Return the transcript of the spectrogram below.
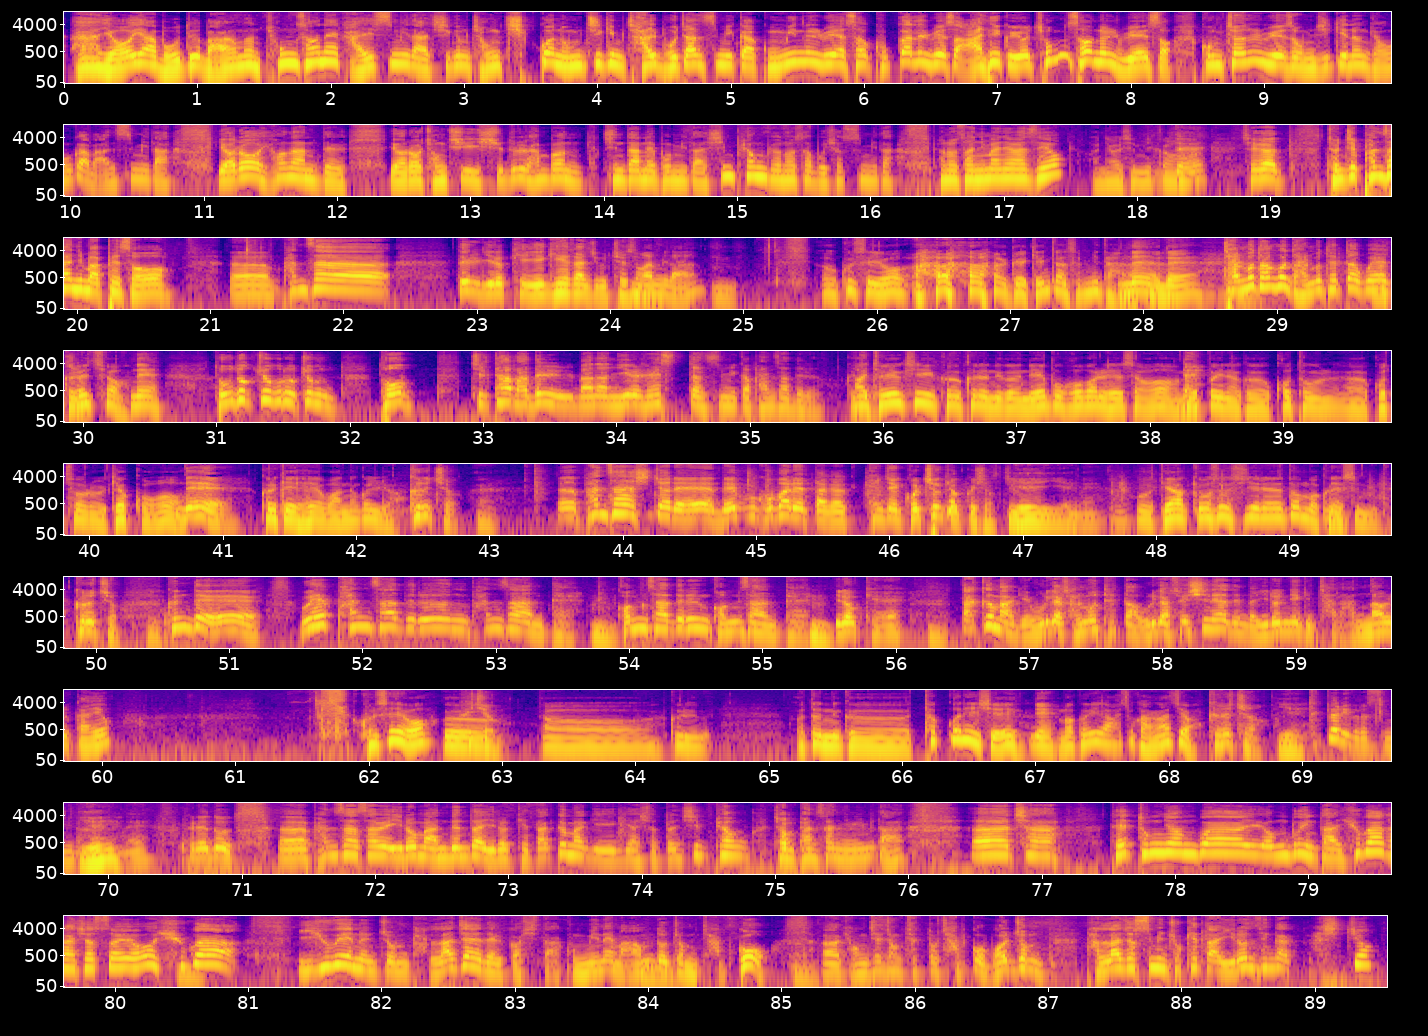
아, 여야 모두 마음은 총선에 가 있습니다. 지금 정치권 움직임 잘 보지 않습니까? 국민을 위해서, 국가를 위해서 아니고요. 총선을 위해서, 공천을 위해서 움직이는 경우가 많습니다. 여러 현안들, 여러 정치 이슈들을 한번 진단해 봅니다. 심평 변호사 모셨습니다. 변호사님 안녕하세요. 안녕하십니까? 네. 제가 전직 판사님 앞에서 어, 판사들 이렇게 얘기해가지고 죄송합니다. 음, 음. 어, 글쎄요. 그 괜찮습니다. 네, 네. 잘못한 건 잘못했다고 해야죠. 아, 그렇죠. 네. 도덕적으로 좀 더 질타받을 만한 일을 했지 않습니까, 판사들은. 그죠? 아, 저 역시 그, 그런 그 내부 고발을 해서 네. 몇 번이나 그 고통, 어, 고초를 겪고. 네. 그렇게 해왔는걸요. 그렇죠. 네. 어, 판사 시절에 내부 고발했다가 굉장히 고초 겪으셨죠. 예, 예. 네. 뭐 대학 교수 시절에도 뭐 네. 그랬습니다. 네. 그렇죠. 예. 근데 왜 판사들은 판사한테, 음. 검사들은 검사한테 음. 이렇게 음. 따끔하게 우리가 잘못했다, 우리가 쇄신해야 된다 이런 얘기 잘 안 나올까요? 글쎄요. 그, 그죠. 어, 그리고 어떤 그 특권 의식, 네. 뭐 거의 아주 강하죠. 그렇죠. 예. 특별히 그렇습니다. 예. 네. 그래도 어, 판사 사회 이러면 안 된다 이렇게 따끔하게 얘기하셨던 심평 전 판사님입니다. 어, 자. 대통령과 영부인 다 휴가 가셨어요. 휴가 음. 이후에는 좀 달라져야 될 것이다. 국민의 마음도 음. 좀 잡고 음. 어, 경제 정책도 잡고 뭘 좀 달라졌으면 좋겠다 이런 생각 하시죠?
